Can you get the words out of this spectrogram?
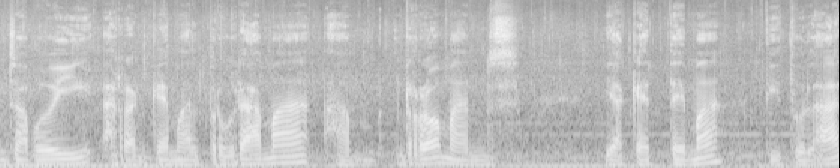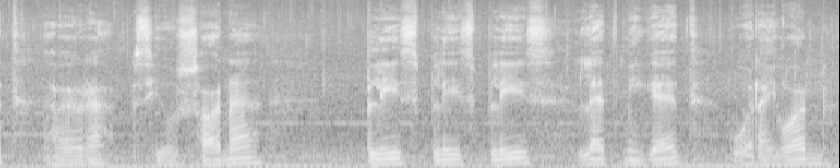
Doncs avui arrenquem el programa amb Romans i aquest tema titulat, a veure si us sona, Please, please, please, let me get what I want.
